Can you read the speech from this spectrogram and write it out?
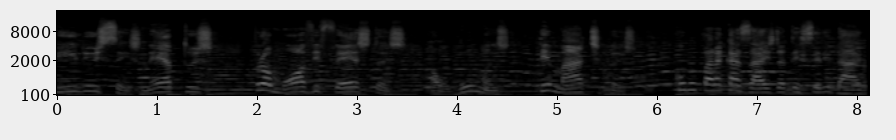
filhos, seis netos, promove festas, algumas temáticas, como para casais da terceira idade.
